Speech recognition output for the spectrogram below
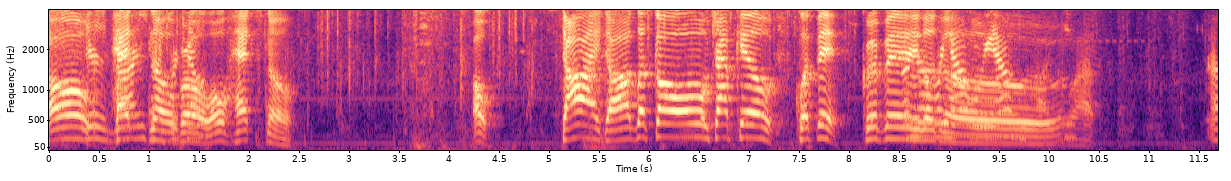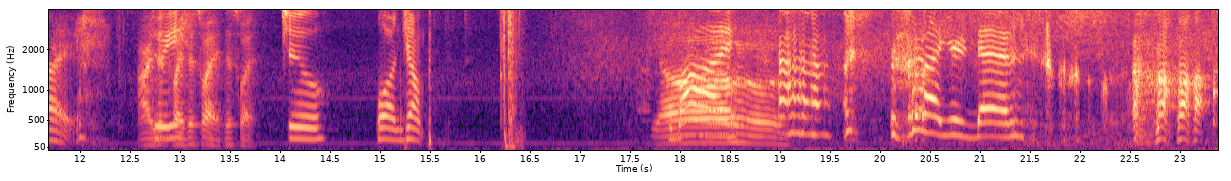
Oh, Here's heck snow, bro. Kill. Oh, heck snow. Oh. Die, dog. Let's go. Trap kill. Clip it. Clip it. Oh, no, Let's go. we're down. What happened? Alright. All right, this way, this way, this way. Two, Hold on, jump. Yo. Bye. You're dead.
